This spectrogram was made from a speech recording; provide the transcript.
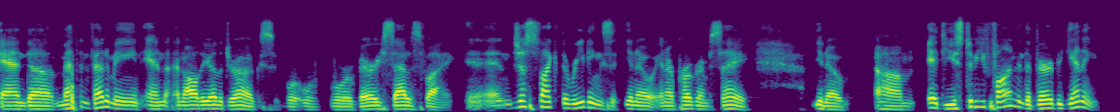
and uh, methamphetamine and, and all the other drugs were, were, were, very satisfying. And just like the readings you know in our program say you know um, it used to be fun in the very beginning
